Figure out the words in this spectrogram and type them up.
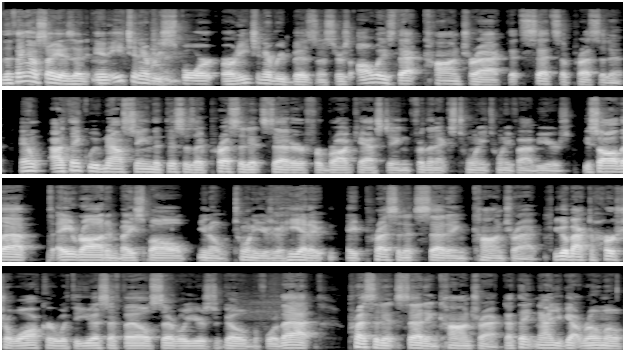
the thing I'll say is that in each and every sport or in each and every business, there's always that contract that sets a precedent. And I think we've now seen that this is a precedent setter for broadcasting for the next 20, 25 years years. You saw that A Rod in baseball, you know, 20 years ago. He had a, a precedent setting contract. You go back to Herschel Walker with the USFL several years ago before that, precedent setting contract. I think now you've got Romo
